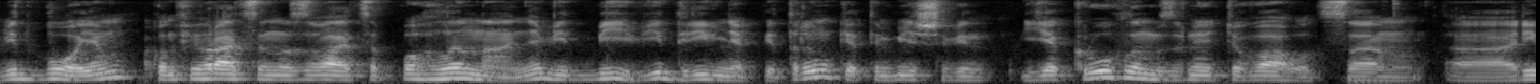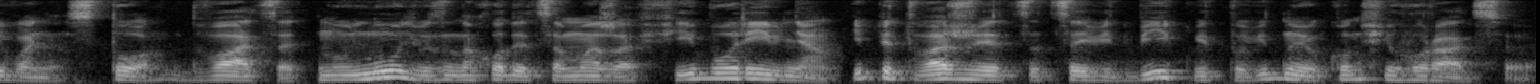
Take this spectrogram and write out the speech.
відбоєм. Конфігурація називається поглинання, відбій від рівня підтримки, тим більше він є круглим. Зверніть увагу, це е, рівень 120.00, він знаходиться в межах FIBO рівня і підтверджується цей відбій відповідною конфігурацією.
